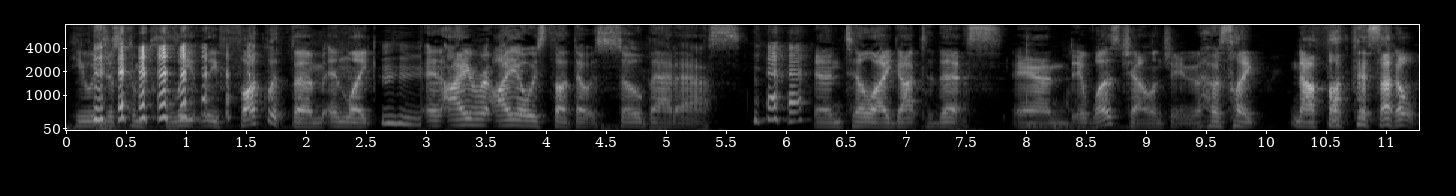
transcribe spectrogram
he would just completely fuck with them and like. Mhm. And I re- I always thought that was so badass until I got to this, and it was challenging, and I was like, "Nah, fuck this. I don't.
